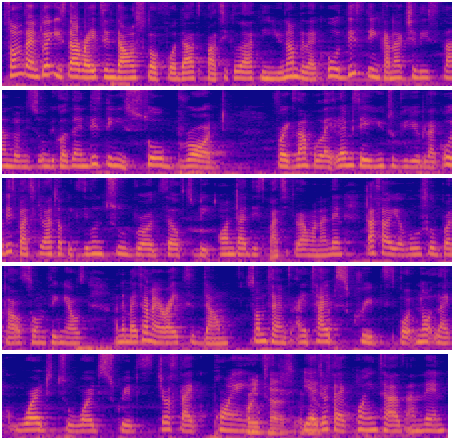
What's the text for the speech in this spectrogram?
Sometimes when you start writing down stuff for that particular thing, you now be like, oh, this thing can actually stand on its own because then this thing is so broad for example, like let me say a YouTube video be like, oh, this particular topic is even too broad self to be under this particular one. And then that's how you've also brought out something else. And then by the time I write it down, sometimes I type scripts, but not like word to word scripts, just like points. Pointers. Okay. Yeah, just like pointers. And then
